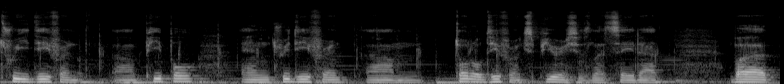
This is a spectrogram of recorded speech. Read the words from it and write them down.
three different uh, people and three different um, total different experiences let's say that. But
